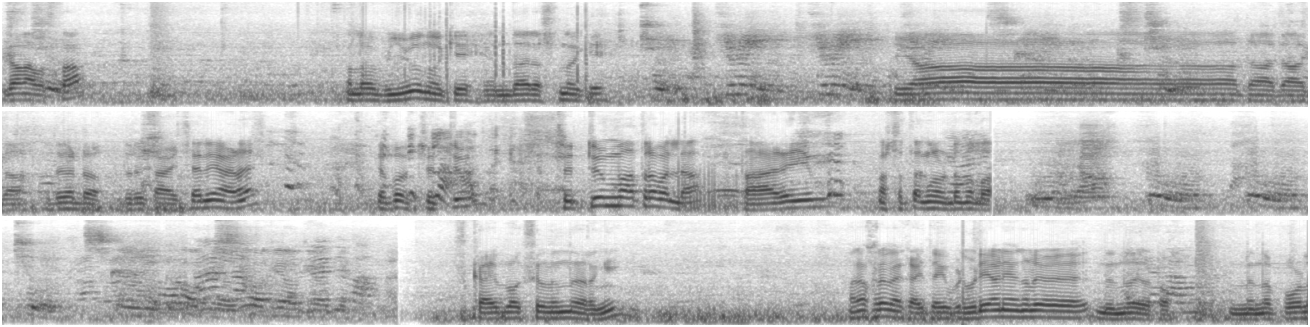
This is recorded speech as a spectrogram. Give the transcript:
ഇതാണ് അവസ്ഥ. നല്ല വ്യൂ നോക്കിയേ എന്താ രസം നോക്കിയേ ദാ, ദാ. ഇത് കണ്ടോ? ഇതൊരു കാഴ്ച തന്നെയാണ്. ഇപ്പം ചുറ്റും ചുറ്റും മാത്രമല്ല താഴെയും നക്ഷത്രങ്ങളുണ്ടെന്നുള്ള സ്കൈ ബോക്സിൽ നിന്ന് ഇറങ്ങി. മനോഹരമായ കാഴ്ച. ഇവിടെ ഇവിടെയാണ് ഞങ്ങൾ നിന്നത് കേട്ടോ. നിന്നപ്പോൾ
